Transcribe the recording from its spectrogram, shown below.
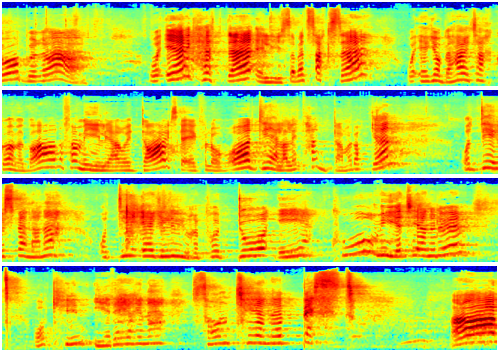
så bra. Og jeg heter Elisabeth Sakse, og jeg jobber her i kirka med barn og familier. Og i dag skal jeg få lov å dele litt tanker med dere. Og det er jo spennende. Og det jeg lurer på da, er hvor mye tjener du? Og hvem er det her inne som tjener best? Ah,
